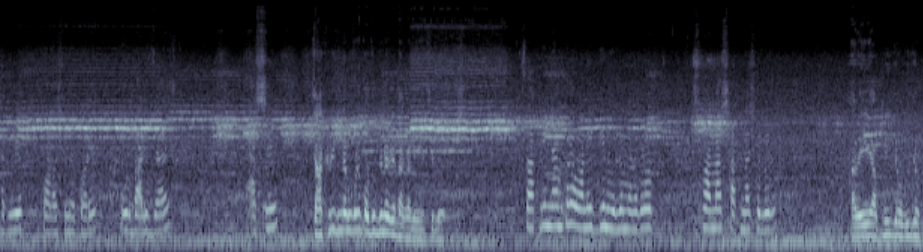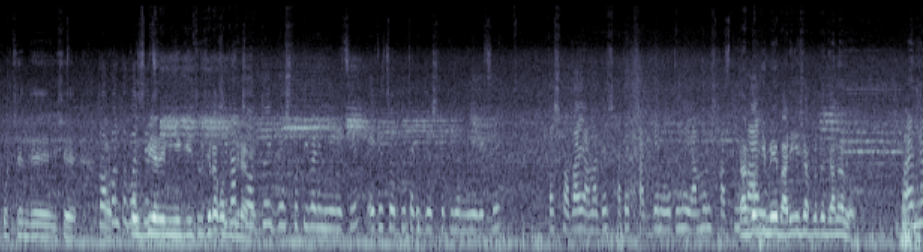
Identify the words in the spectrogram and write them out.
থাকিয়ে পড়াশোনা করে ওর বাড়ি যায় আসে। চাকরির নাম করে কতদিন আগে টাকা নিয়েছিল? চাকরির নাম করে অনেক দিন হলো মনে করো ছ মাস সাত মাস হলো। আর এই আপনি যে অভিযোগ করছেন যে সে তখন তো কোচবিহারে নিয়ে গিয়েছিল সেটা কতদিন আগে? চোদ্দোই বৃহস্পতিবারে নিয়ে গেছে। এই যে চোদ্দ তারিখ বৃহস্পতিবার নিয়ে গেছে। তা সবাই আমাদের সাথে থাকবেন ওর জন্য এমন শাস্তি তারপর কি মেয়ে বাড়ি এসে আপনাদের জানালো? মানে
